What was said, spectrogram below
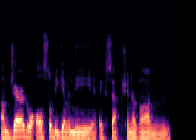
um, Jared will also be given the exception of um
